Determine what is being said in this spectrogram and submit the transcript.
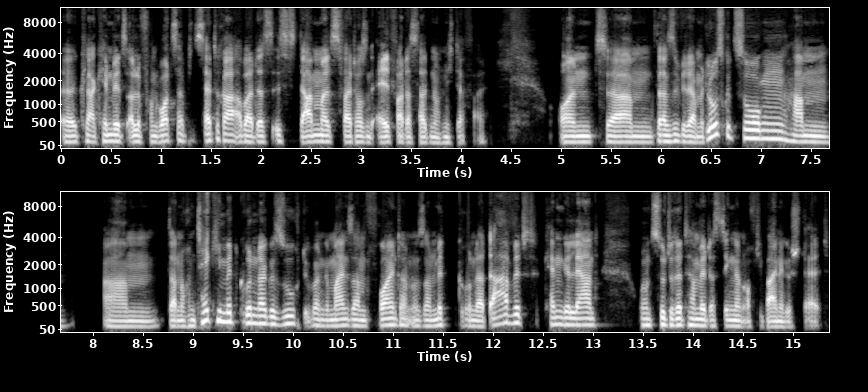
äh, klar kennen wir jetzt alle von WhatsApp etc., aber das ist damals 2011 war das halt noch nicht der Fall. Und ähm, dann sind wir damit losgezogen, haben ähm, dann noch einen Techie-Mitgründer gesucht, über einen gemeinsamen Freund an unseren Mitgründer David kennengelernt und zu dritt haben wir das Ding dann auf die Beine gestellt.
